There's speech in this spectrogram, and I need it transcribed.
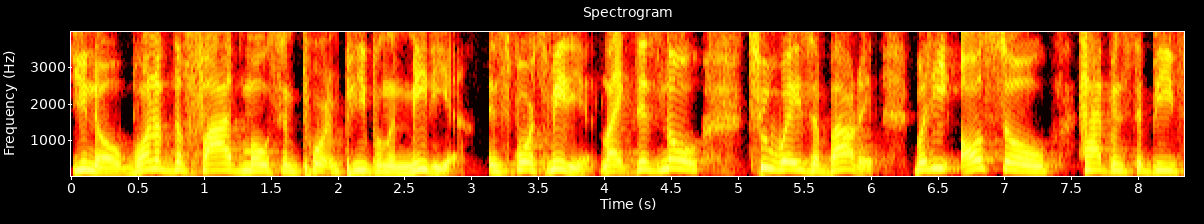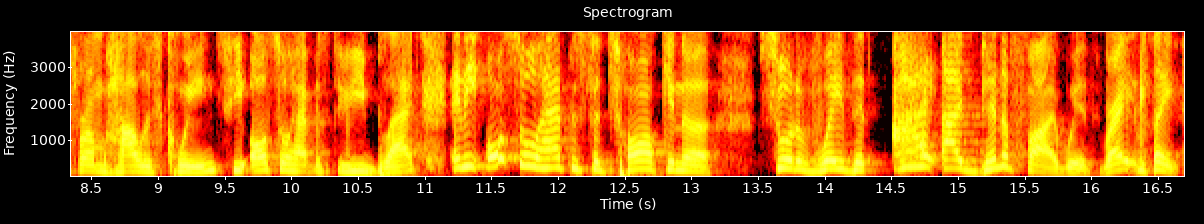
you know, one of the five most important people in media in sports media. Like there's no two ways about it. But he also happens to be from Hollis, Queens. He also happens to be black. And he also happens to talk in a sort of way that I identify with, right? Like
